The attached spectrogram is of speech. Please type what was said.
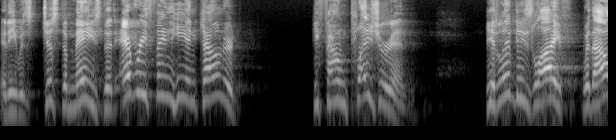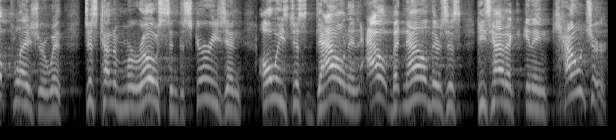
and he was just amazed that everything he encountered he found pleasure in. He had lived his life without pleasure with just kind of morose and discouraged and always just down and out. But now there's this he's had a, an encounter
